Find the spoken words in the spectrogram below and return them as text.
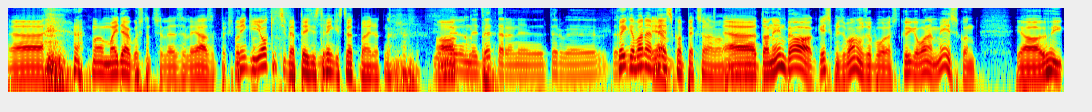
äh. ma, ma ei tea, kust nad selle, selle hea sealt peaks mingi võtma. Jokitsi peab teisest ringist võtma ainult, noh. meil on neid veterane terve, terve. kõige vanem Jah. meeskond peaks olema. Äh, ta on NBA keskmise vanuse poolest kõige vanem meeskond ja ühi-,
